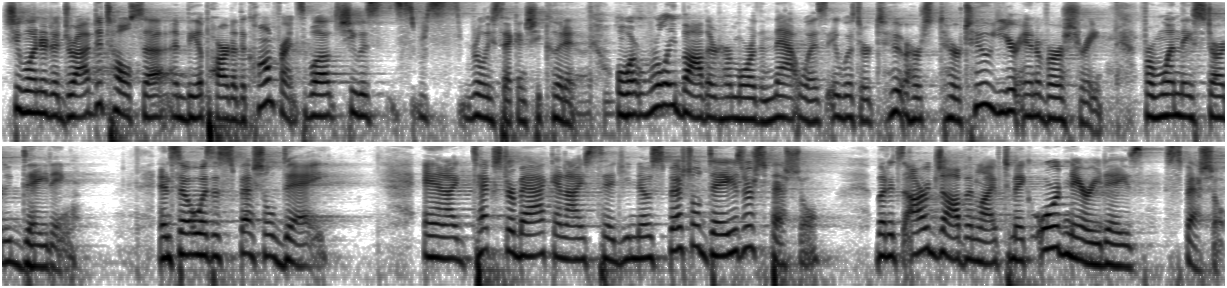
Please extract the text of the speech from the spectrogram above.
she wanted to drive to Tulsa and be a part of the conference. Well, she was really sick and she couldn't. Well, what really bothered her more than that was it was her two her her two year anniversary from when they started dating, and so it was a special day. And I text her back and I said, You know, special days are special, but it's our job in life to make ordinary days special.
